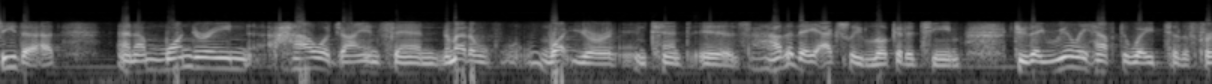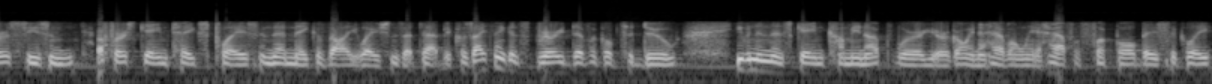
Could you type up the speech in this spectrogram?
see that. And I'm wondering how a Giant fan, no matter what your intent is, how do they actually look at a team? Do they really have to wait till the first season, a first game takes place, and then make evaluations at that? Because I think it's very difficult to do, even in this game coming up where you're going to have only a half of football basically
